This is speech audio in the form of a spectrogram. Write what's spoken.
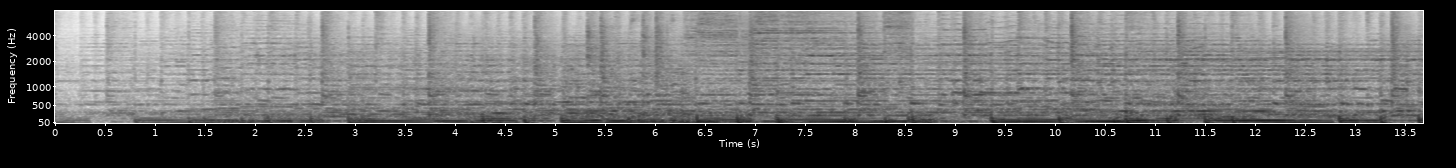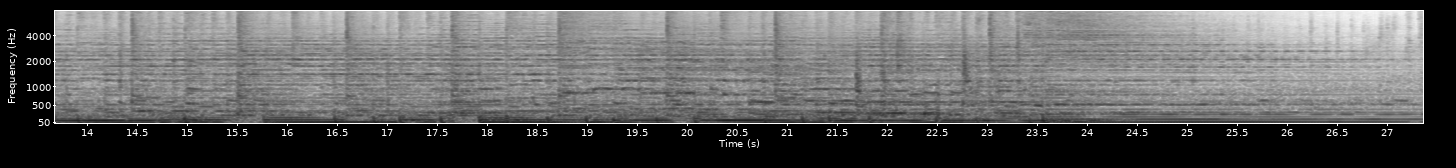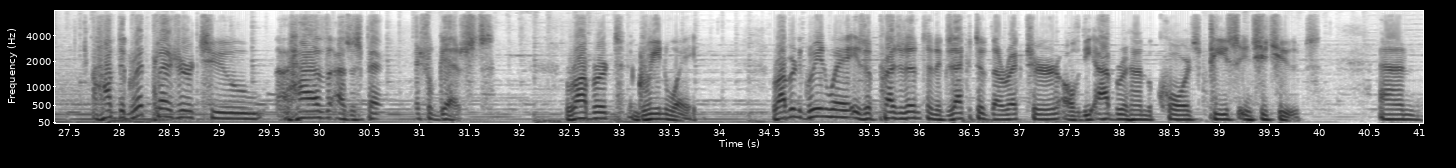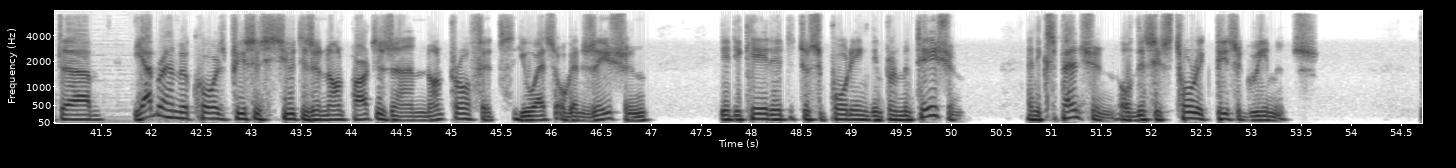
Great pleasure to have as a special guest Robert Greenway. Robert Greenway is a president and executive director of the Abraham Accords Peace Institute. And um, the Abraham Accords Peace Institute is a nonpartisan, nonprofit U.S. organization dedicated to supporting the implementation and expansion of these historic peace agreements.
